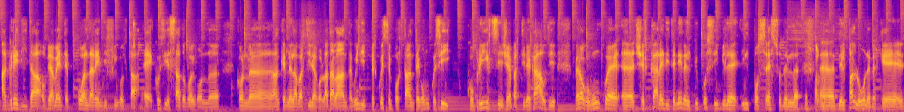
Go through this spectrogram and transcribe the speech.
aggredita ovviamente può andare in difficoltà e così è stato poi con, con, eh, anche nella partita con l'Atalanta quindi per questo è importante comunque sì coprirsi cioè partire cauti però comunque eh, cercare di tenere il più possibile il possesso del, pallone. Eh, del pallone perché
